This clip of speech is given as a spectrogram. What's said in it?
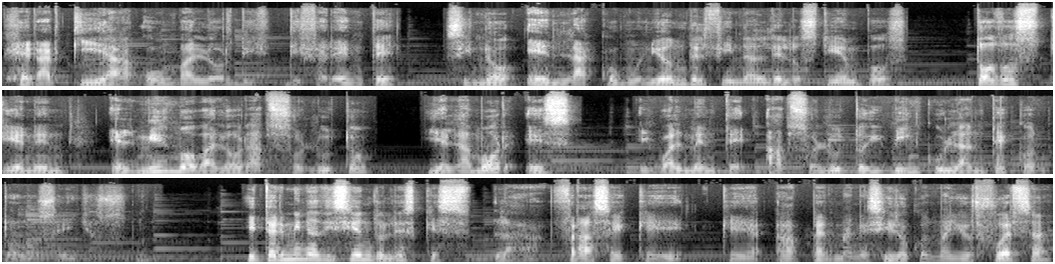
jerarquía o un valor diferente, sino en la comunión del final de los tiempos, todos tienen el mismo valor absoluto y el amor es igualmente absoluto y vinculante con todos ellos. Y termina diciéndoles, que es la frase que, ha permanecido con mayor fuerza,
